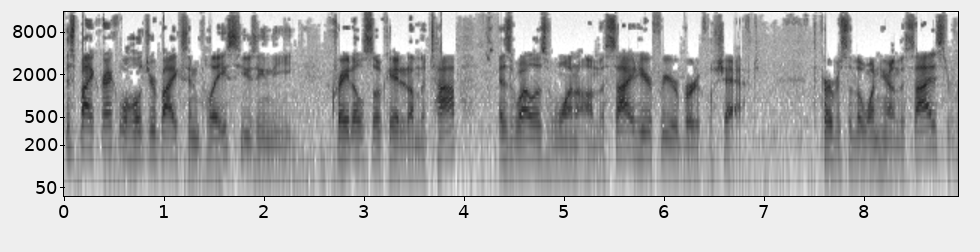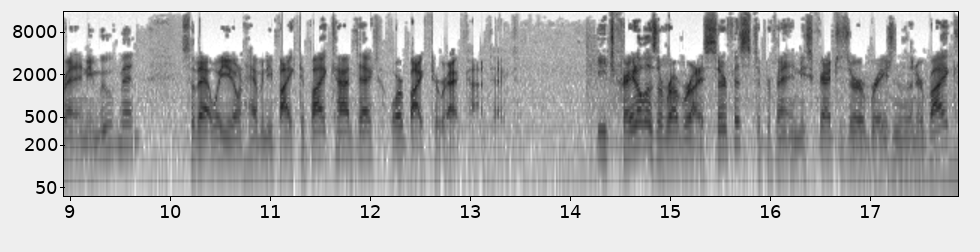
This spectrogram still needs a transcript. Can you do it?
This bike rack will hold your bikes in place using the cradles located on the top, as well as one on the side here for your vertical shaft purpose of the one here on the side is to prevent any movement, so that way you don't have any bike-to-bike -bike contact or bike-to-rack contact. Each cradle is a rubberized surface to prevent any scratches or abrasions on your bike,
